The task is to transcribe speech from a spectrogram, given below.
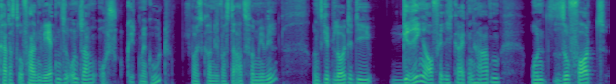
katastrophalen Werten zu uns und sagen, oh, geht mir gut. Ich weiß gar nicht, was der Arzt von mir will. Und es gibt Leute, die geringe Auffälligkeiten haben und sofort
